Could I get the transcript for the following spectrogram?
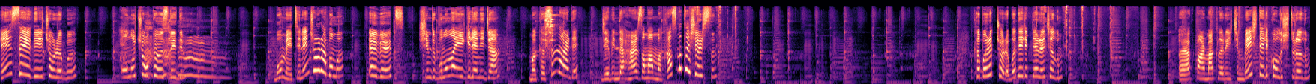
en sevdiği çorabı. Onu çok özledim. Bu Metin'in çorabı mı? Evet. Şimdi bununla ilgileneceğim. Makasın nerede? Cebinde her zaman makas mı taşırsın? Kabarık çoraba delikler açalım. Ayak parmakları için beş delik oluşturalım.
